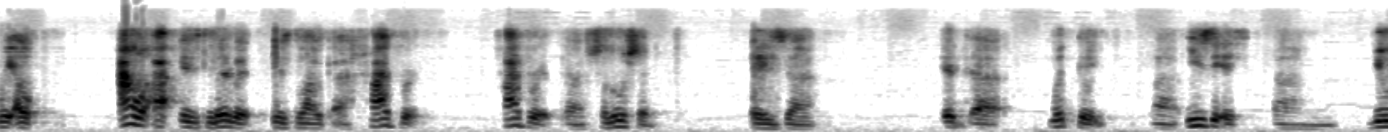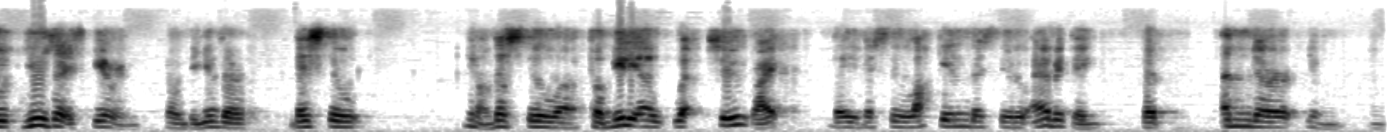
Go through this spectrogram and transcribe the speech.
We are, our app is a little bit is like a hybrid hybrid uh, solution. Is uh, it uh, with the uh, easiest um, user experience. So the user they still, you know, they're still uh, familiar with two, right? They they still log in, they still do everything, under you know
